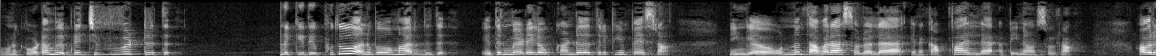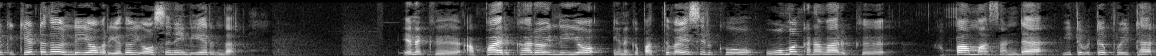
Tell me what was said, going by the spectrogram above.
அவனுக்கு உடம்பு அப்படியே ஜிவ்விட்டுருது. அவனுக்கு இது புது அனுபவமாக இருந்தது. எதிர்மேடையில் உட்காந்து திருப்பியும் பேசுகிறான் நீங்கள் ஒன்றும் தவறாக சொல்லலை. எனக்கு அப்பா இல்லை. அப்படின்னு அவன் சொல்கிறான் அவருக்கு கேட்டதோ இல்லையோ அவர் ஏதோ யோசனையிலேயே இருந்தார். எனக்கு அப்பா இருக்காரோ இல்லையோ? எனக்கு பத்து வயசு இருக்கும். ஊம கனவாக இருக்குது அப்பா அம்மா சண்டை. வீட்டை விட்டு போயிட்டார்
